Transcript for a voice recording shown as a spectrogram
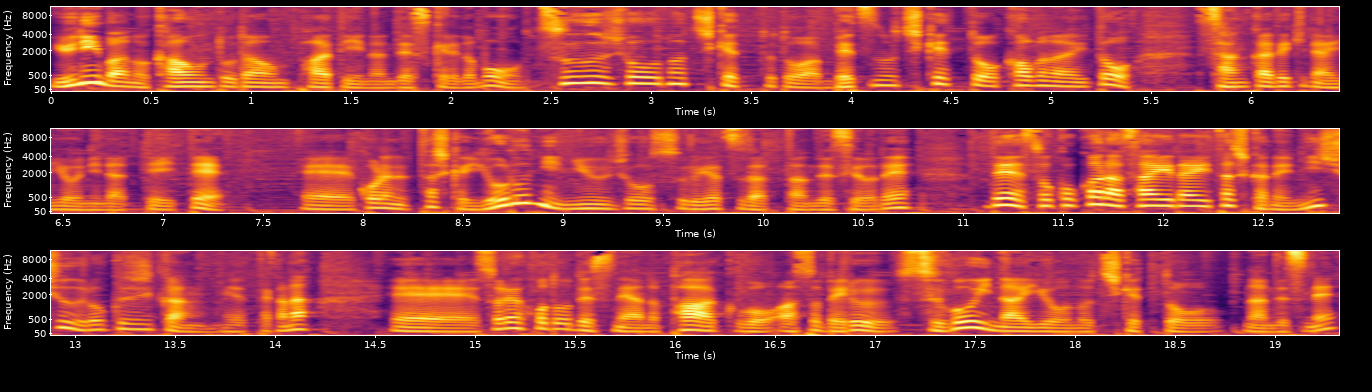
ユニバのカウントダウンパーティーなんですけれども、通常のチケットとは別のチケットを買わないと参加できないようになっていて、えー、これね、確か夜に入場するやつだったんですよね。で、そこから最大確かね、26時間やったかな。えー、それほどですね、あの、パークを遊べるすごい内容のチケットなんですね。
